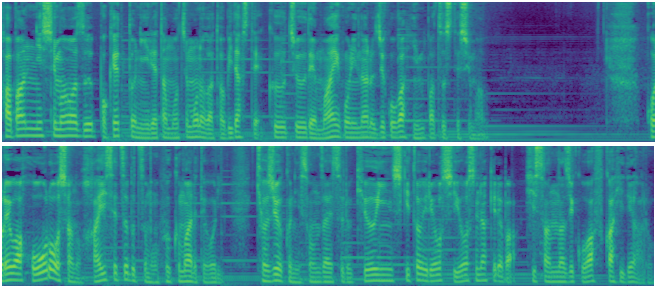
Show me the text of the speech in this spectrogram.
カバンにしまわずポケットに入れた持ち物が飛び出して空中で迷子になる事故が頻発してしまう。これは放浪者の排泄物も含まれており居住区に存在する吸引式トイレを使用しなければ悲惨な事故は不可避であろ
